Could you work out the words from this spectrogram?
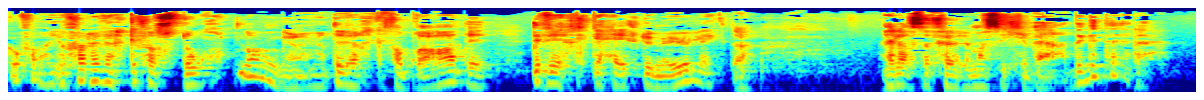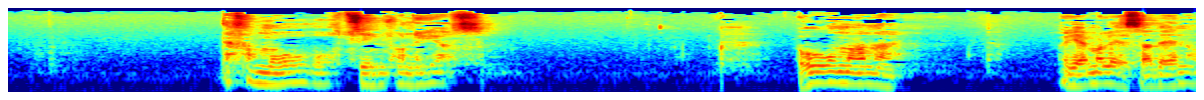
Hvorfor? Jo, for det virker for stort noen ganger. Det virker for bra. Det, det virker helt umulig. Ellers så føler vi oss ikke verdige til det. Derfor må vårt sinn fornyes. Romerne Jeg må lese det nå.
